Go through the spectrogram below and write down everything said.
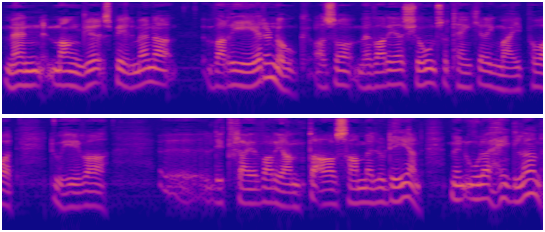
Men mange spillmenn varierer nok. Altså, med variasjon så tenker jeg meg på at du har litt flere varianter av samme melodien. Men Ola Heggeland,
